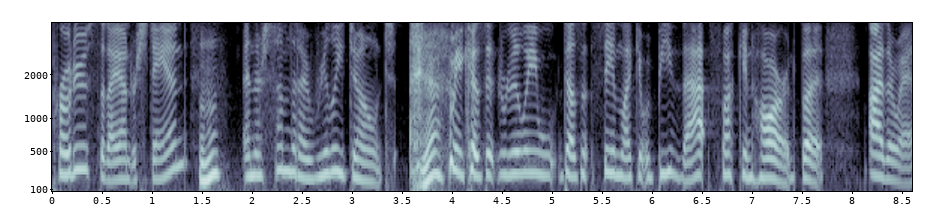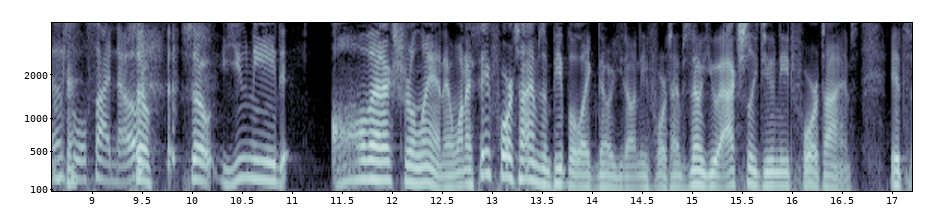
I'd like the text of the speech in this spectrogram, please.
produce that I understand, Mhm. and there's some that I really don't Yeah. because it really doesn't seem like it would be that fucking hard. But either way, that's Okay. a little side note. So so you need all that extra land. And when I say four times and people are like no, you don't need four times. No, you actually do need four times. It's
